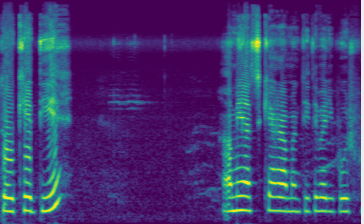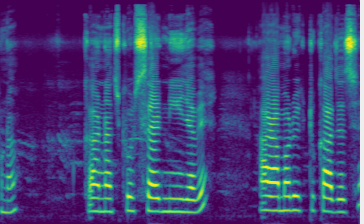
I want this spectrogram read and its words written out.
তো ওকে দিয়ে আমি আজকে আর আমার দিদি বাড়ি বসবো না। কারণ আজকে ওর স্যার নিয়ে যাবে। আর আমারও একটু কাজ আছে।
